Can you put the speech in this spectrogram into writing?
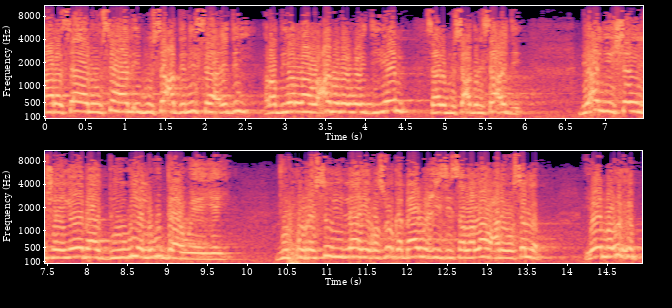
qaala sa'aluu sahl ibnu sacdin isaacidiy radia allaahu canhu weydiiyeen sahal ibnu sacdin isaacidi biayi shayin sheegeebaa duuwiya lagu daaweeyey jurxu rasuulillaahi rasuulka dhaawiciisii sala allahu calayh wasalam yowma uxud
